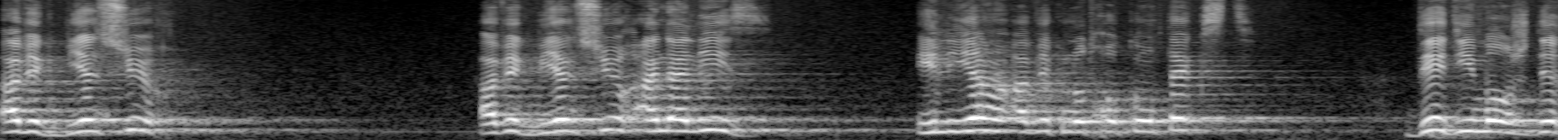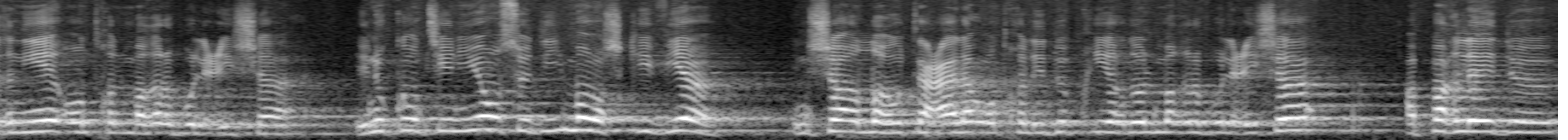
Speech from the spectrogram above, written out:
avec bien sûr, avec bien sûr analyse et lien avec notre contexte dès dimanche dernier entre le Maghreb et l'Isha. Et nous continuons ce dimanche qui vient, Inch'Allah ta'ala, entre les deux prières de le Maghreb et l'Isha, à parler de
